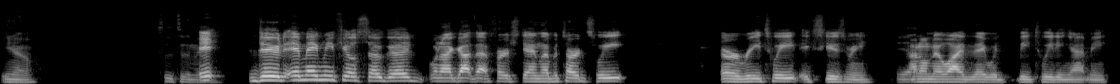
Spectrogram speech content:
You know, salute to the man. It, dude, it made me feel so good when I got that first Dan Le Batard tweet or retweet. Excuse me. yeah. I don't know why they would be tweeting at me,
